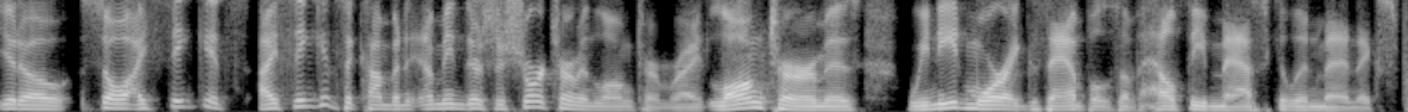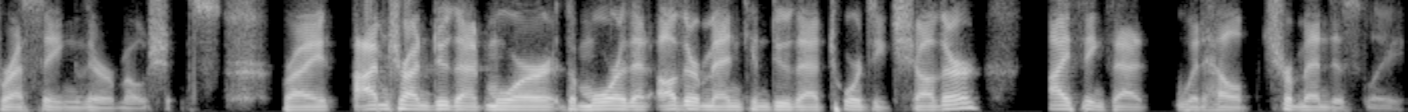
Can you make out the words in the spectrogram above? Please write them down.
you know so i think it's i think it's a combination i mean there's a short term and long term right long term is we need more examples of healthy masculine men expressing their emotions right i'm trying to do that more the more that other men can do that towards each other i think that would help tremendously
